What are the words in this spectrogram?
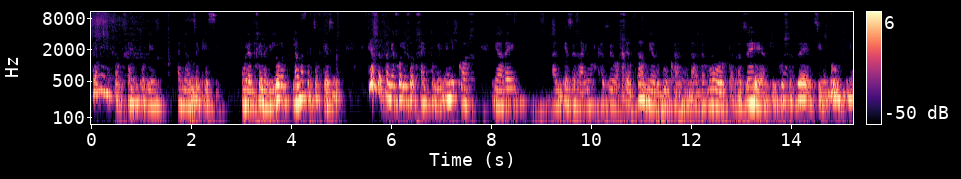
תן לי לחיות חיים טובים, אני רוצה כסף. הוא יתחיל להגיד, לא, למה אתה צריך כסף? כסף אני יכול לחיות חיים טובים, אין לי כוח להיהרג על איזה רעיון כזה או אחר. פעם נהרגו כאן על האדמות, על הזה, על כיבוש הזה, ציונות, הנה.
